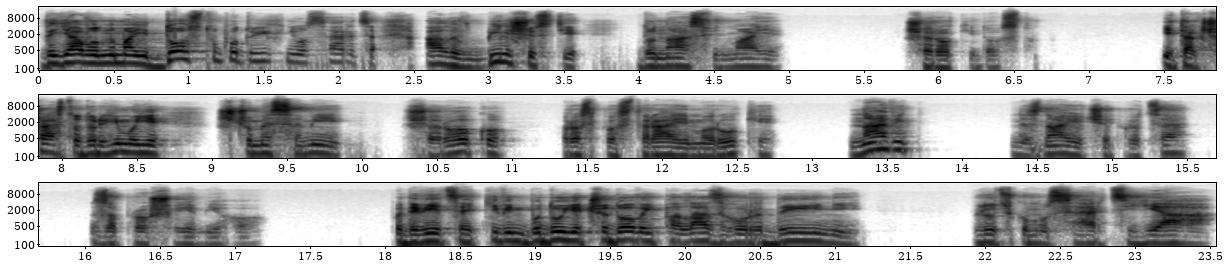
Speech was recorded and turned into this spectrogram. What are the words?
диявол не має доступу до їхнього серця, але в більшості до нас він має широкий доступ. І так часто, дорогі мої, що ми самі широко розпростираємо руки, навіть не знаючи про це, запрошуємо Його. Подивіться, який він будує чудовий палац гордині в людському серці. Я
